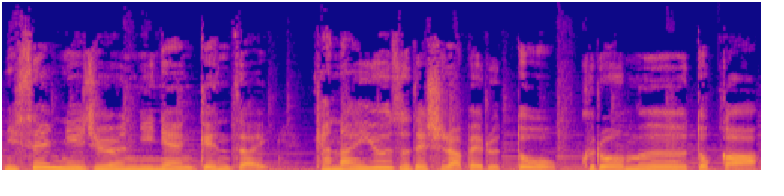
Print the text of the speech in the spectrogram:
2022年現在 Can I Use で調べると Chrome とか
